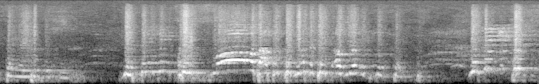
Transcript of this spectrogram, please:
Stay in position. You're thinking too small about the significance of your existence. You're thinking too small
